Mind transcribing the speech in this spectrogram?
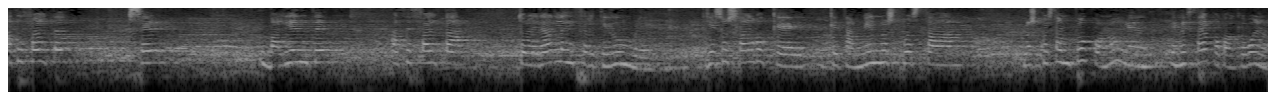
hace falta ser valiente, hace falta tolerar la incertidumbre, y eso es algo que, que también nos cuesta, nos cuesta un poco ¿no? en, esta época, aunque bueno,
